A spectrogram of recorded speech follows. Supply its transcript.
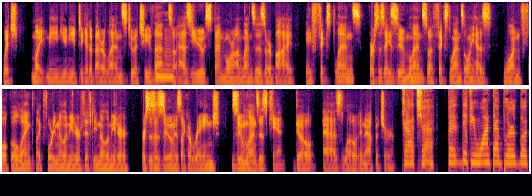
which might mean you need to get a better lens to achieve that. Mm-hmm. So as you spend more on lenses or buy a fixed lens versus a zoom lens, so a fixed lens only has one focal length, like 40 millimeter, 50 millimeter, versus a zoom is like a range. Zoom lenses can't go as low in aperture. Gotcha. But if you want that blurred look,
